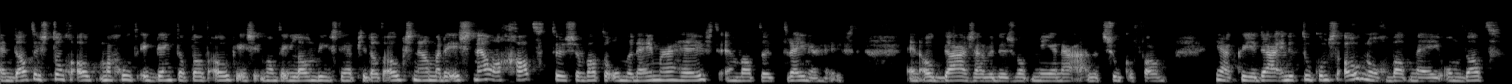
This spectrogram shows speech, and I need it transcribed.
en dat is toch ook, maar goed, ik denk dat dat ook is, want in loondiensten heb je dat ook snel, maar er is snel een gat tussen wat de ondernemer heeft en wat de trainer heeft. En ook daar zijn we dus wat meer naar aan het zoeken van, ja, kun je daar in de toekomst ook nog wat mee? Omdat,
